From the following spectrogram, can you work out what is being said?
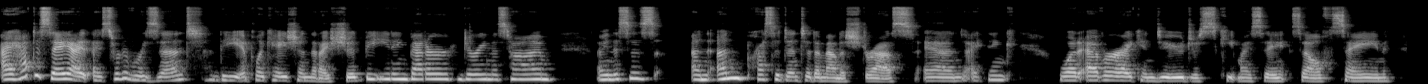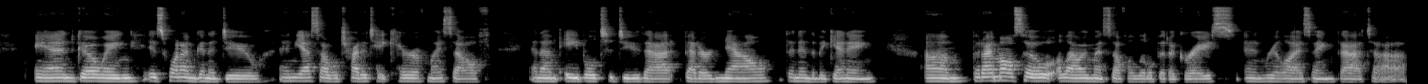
I have to say, I, I, sort of resent the implication that I should be eating better during this time. I mean, this is an unprecedented amount of stress, and I think whatever I can do just keep myself sane and going is what I'm going to do. And yes, I will try to take care of myself, and I'm able to do that better now than in the beginning. Um, but I'm also allowing myself a little bit of grace and realizing that uh,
